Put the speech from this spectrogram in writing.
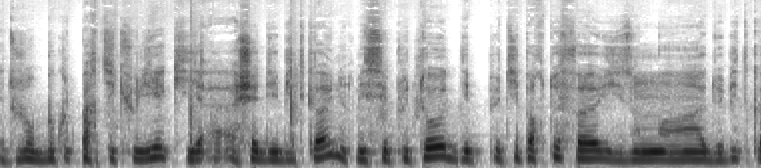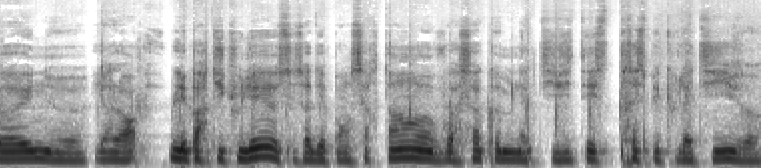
y a toujours beaucoup de particuliers qui achètent des bitcoins, mais c'est plutôt des petits portefeuilles. Ils ont un, deux bitcoins. Et alors, les particuliers, ça, dépend. Certains voient ça comme une activité très spéculative.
